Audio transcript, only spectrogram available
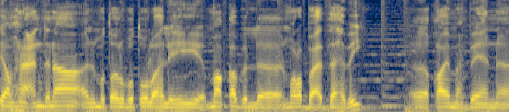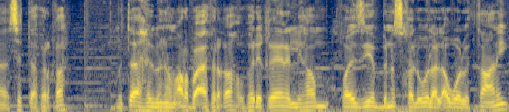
اليوم إحنا عندنا البطولة اللي هي ما قبل المربع الذهبي آه، قائمة بين ستة فرقة متأهل منهم أربعة فرقة وفريقين اللي هم فايزين بالنسخة الأولى الأول والثاني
